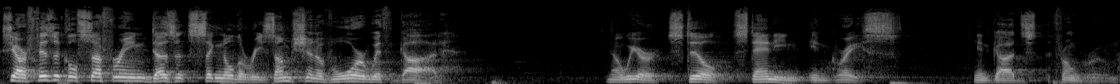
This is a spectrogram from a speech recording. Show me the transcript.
See, our physical suffering doesn't signal the resumption of war with God. No, we are still standing in grace in God's throne room.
